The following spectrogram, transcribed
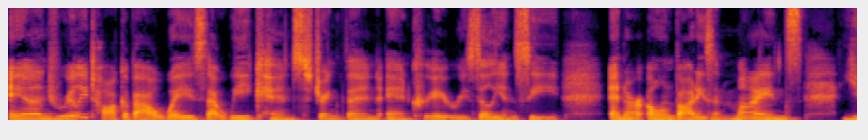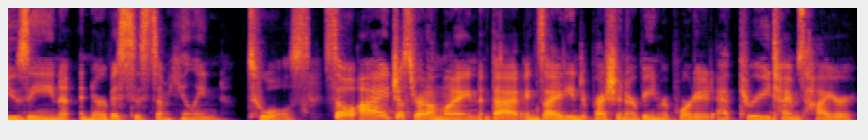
and really talk about ways that we can strengthen and create resiliency in our own bodies and minds using nervous system healing tools. So I just read online that anxiety and depression are being reported at three times higher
